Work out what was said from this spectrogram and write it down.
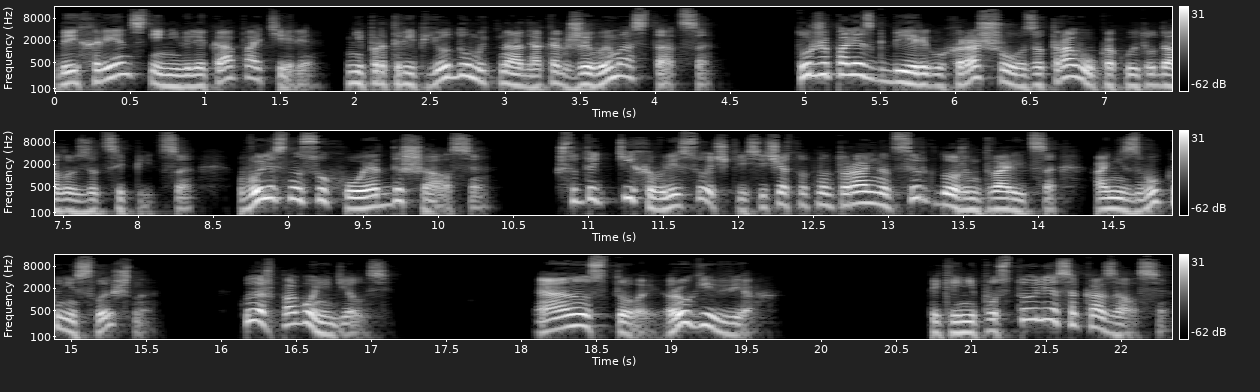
Да и хрен с ней, невелика потеря. Не про тряпье думать надо, а как живым остаться. Тут же полез к берегу, хорошо, за траву какую-то удалось зацепиться. Вылез на сухой, отдышался. Что-то тихо в лесочке, сейчас тут натурально цирк должен твориться, а ни звука не слышно. Куда ж погоня делась? А ну стой, руки вверх. Таки не пустой лес оказался.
